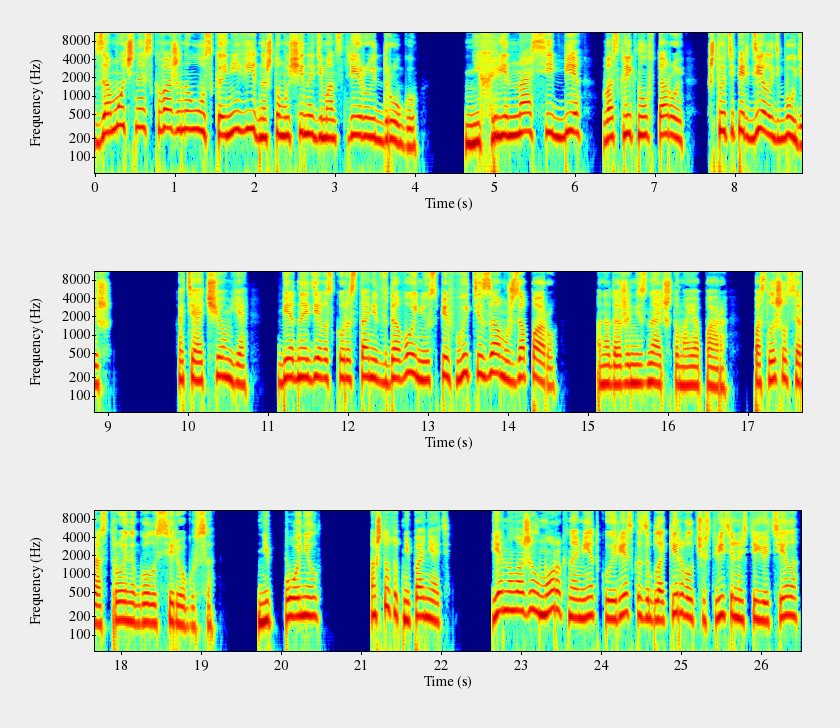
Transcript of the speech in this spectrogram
Замочная скважина узкая, не видно, что мужчина демонстрирует другу. «Ни хрена себе!» — воскликнул второй. «Что теперь делать будешь?» «Хотя о чем я? Бедная дева скоро станет вдовой, не успев выйти замуж за пару. Она даже не знает, что моя пара послышался расстроенный голос Серегуса. «Не понял». «А что тут не понять?» Я наложил морок на метку и резко заблокировал чувствительность ее тела,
